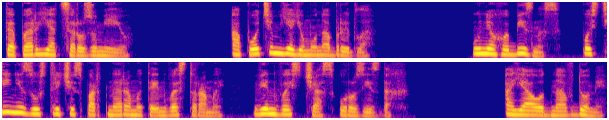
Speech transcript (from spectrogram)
Тепер я це розумію. А потім я йому набридла. У нього бізнес, постійні зустрічі з партнерами та інвесторами, він весь час у роз'їздах. А я одна в домі.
